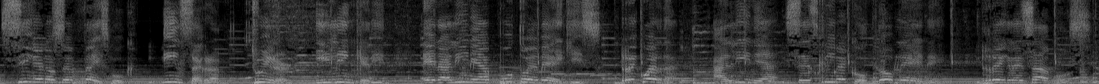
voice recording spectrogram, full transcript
Síguenos en Facebook, Instagram, Twitter y LinkedIn en alinea.mx. Recuerda, Alinea se escribe con doble N. Regresamos.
